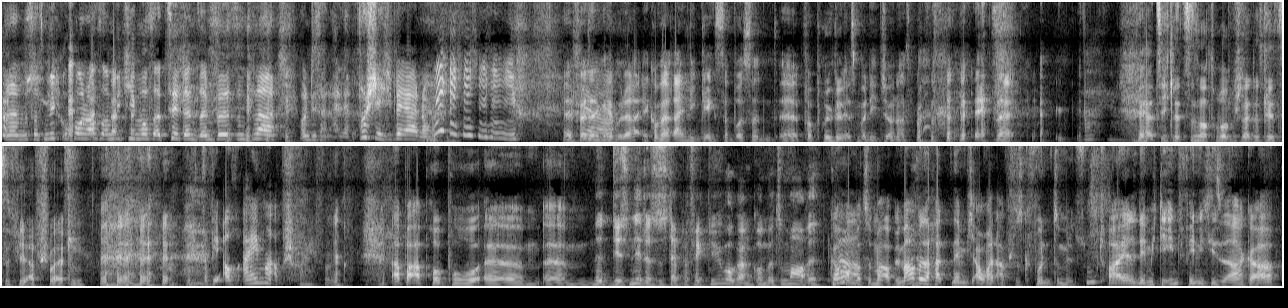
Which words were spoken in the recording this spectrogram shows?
Und dann ist das Mikrofon aus und Mickey Mouse erzählt dann seinen bösen Plan. Und die sollen alle wuschig werden. Ja, ich fand ja, Ja. geil, wo der, rein- er kommt ja rein wie ein Gangsterboss und äh, verprügelt erstmal die Jonas Brothers. Er halt- Wer hat sich letztens noch darüber beschwert, dass wir jetzt zu viel abschweifen? Jetzt darf ich auch einmal abschweifen. Aber apropos, ähm, ähm, Ne, Disney, das ist der perfekte Übergang. Kommen wir zu Marvel. kommen wir Ja. mal zu Marvel. Marvel hat nämlich auch einen Abschluss gefunden, zumindest zum Teil, nämlich die Infinity Saga.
